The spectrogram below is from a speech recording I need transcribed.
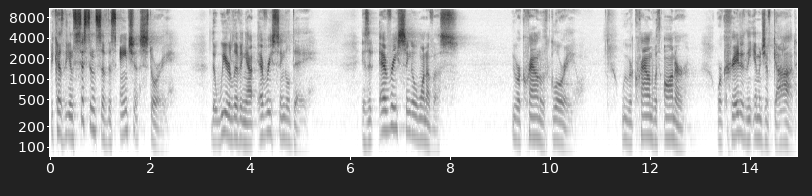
Because the insistence of this ancient story that we are living out every single day is that every single one of us, we were crowned with glory, we were crowned with honor, we're created in the image of God,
